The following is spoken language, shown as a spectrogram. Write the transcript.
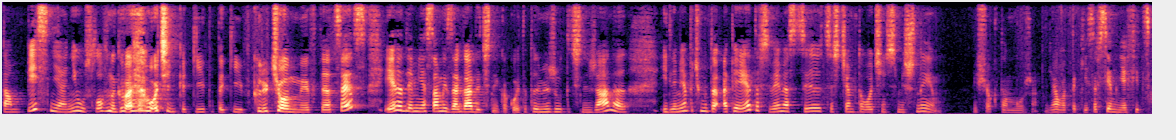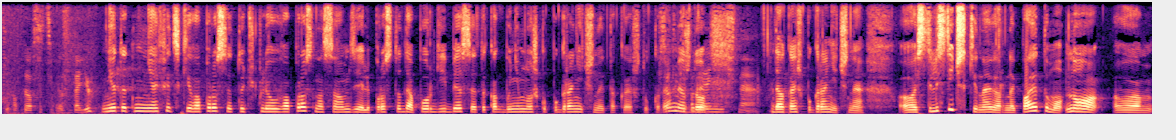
там песни, они, условно говоря, очень какие-то такие включенные в процесс, и это для меня самый загадочный какой-то промежуточный жанр, и для меня почему-то оперета все время ассоциируется с чем-то очень смешным, еще к тому же? Я вот такие совсем неофитские вопросы тебе задаю. Нет, это не неофитские вопросы, это очень клевый вопрос на самом деле. Просто да, порги и бесы это как бы немножко пограничная такая штука. Да, между... пограничная. Да, конечно, пограничная. Э, стилистически, наверное, поэтому. Но э,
